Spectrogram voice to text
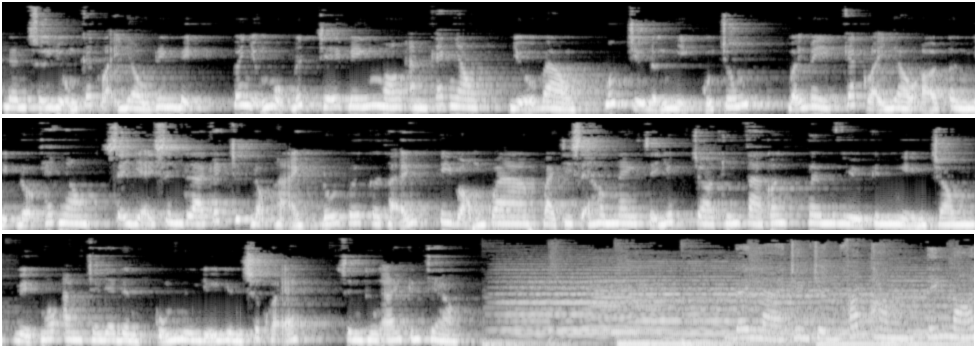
nên sử dụng các loại dầu riêng biệt với những mục đích chế biến món ăn khác nhau dựa vào mức chịu đựng nhiệt của chúng, bởi vì các loại dầu ở từng nhiệt độ khác nhau sẽ dễ sinh ra các chất độc hại đối với cơ thể. Hy vọng qua bài chia sẻ hôm nay sẽ giúp cho chúng ta có thêm nhiều kinh nghiệm trong việc nấu ăn cho gia đình cũng như giữ gìn sức khỏe. Xin thương ái kính chào. Đây là chương trình phát thanh Tiếng Nói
